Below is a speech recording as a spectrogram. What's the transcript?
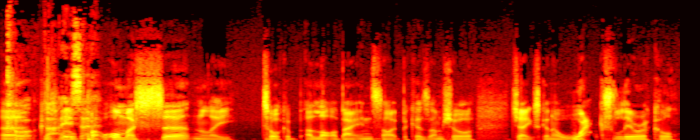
Cool. because That we'll is a- pro- almost certainly talk a, a lot about Insight because I'm sure Jake's going to wax lyrical.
